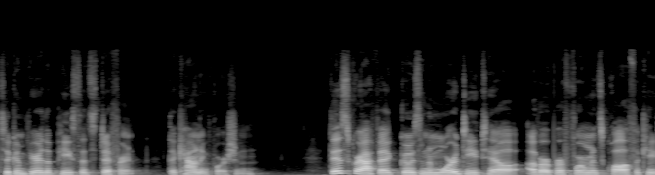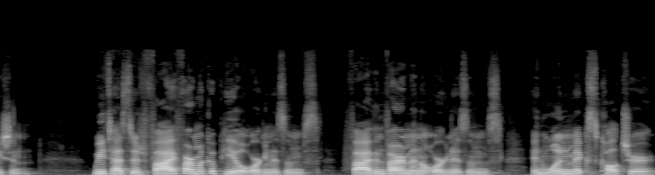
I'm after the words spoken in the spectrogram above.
to compare the piece that's different, the counting portion. This graphic goes into more detail of our performance qualification. We tested five pharmacopoeial organisms, five environmental organisms, and one mixed culture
